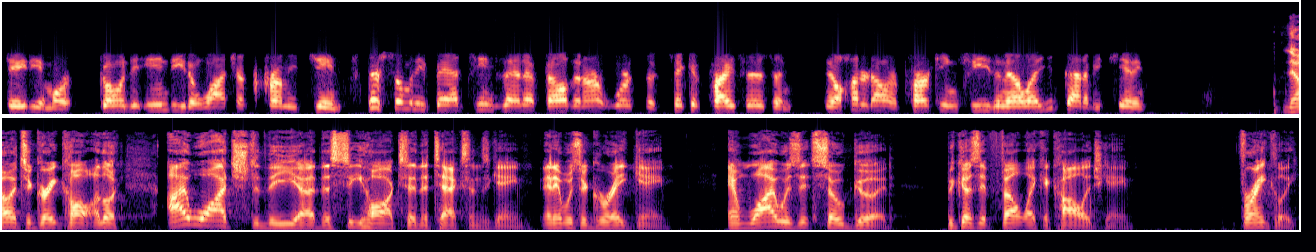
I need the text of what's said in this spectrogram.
Stadium or going to Indy to watch a crummy team. There's so many bad teams in the NFL that aren't worth the ticket prices and you know hundred dollar parking fees in LA. You've got to be kidding. No, it's a great call. Look, I watched the uh, the Seahawks and the Texans game, and it was a great game. And why was it so good? Because it felt like a college game. Frankly,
